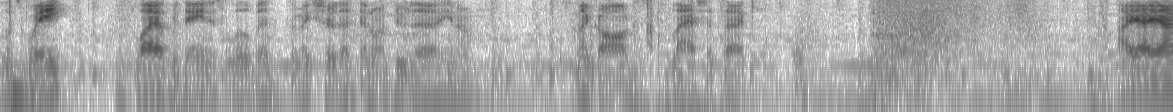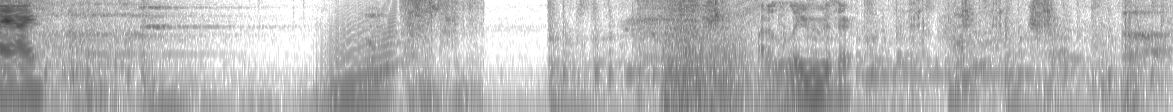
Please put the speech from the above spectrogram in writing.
Let's wait. Fly up with Angels a little bit to make sure that they don't do the, you know, Magog's flash attack. Aye, aye, aye, aye. Loser. I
